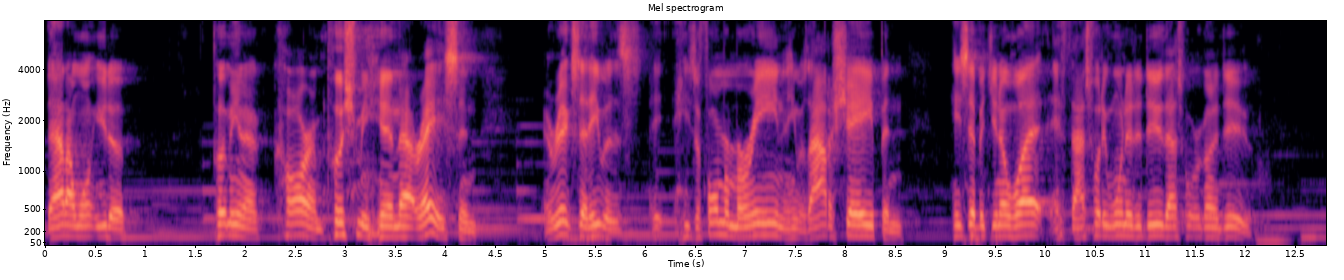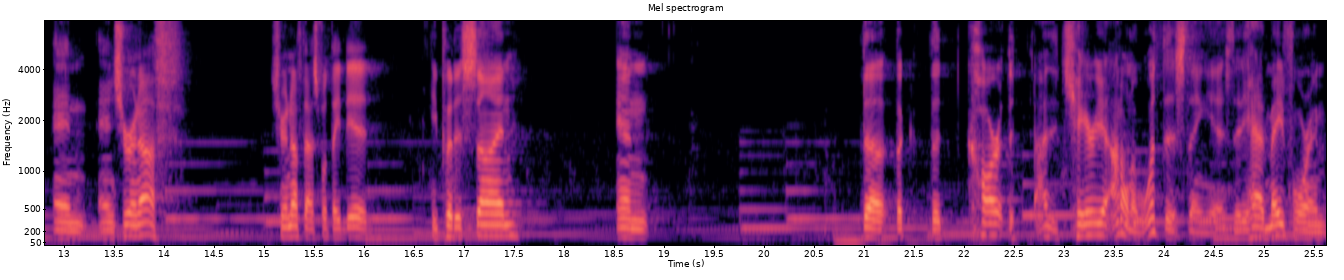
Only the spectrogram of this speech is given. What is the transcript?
Dad, I want you to put me in a car and push me in that race. And, and Rick said he was, he's a former Marine and he was out of shape. And he said, but you know what? If that's what he wanted to do, that's what we're going to do. And, and sure enough, sure enough, that's what they did. He put his son and the, the, the cart, the, uh, the chariot, I don't know what this thing is that he had made for him,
